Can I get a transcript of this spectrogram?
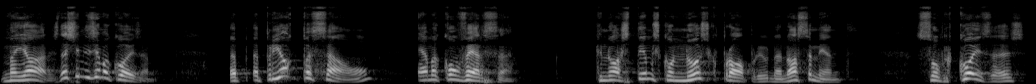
maiores. Deixem-me dizer uma coisa. A, a, preocupação é uma conversa que nós temos connosco próprio, na nossa mente, sobre coisas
